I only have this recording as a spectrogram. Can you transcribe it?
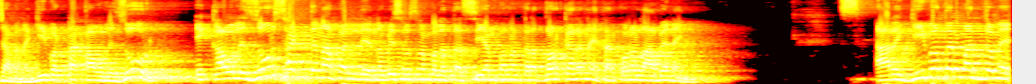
যাবে না। গিবতটা কাউলে জোর। এই কাউলে জোর ছাড়তে না পারলে নবী সালাম বলে, তার সিয়াম পালন করার দরকার নাই, তার কোনো লাভে নাই। আর গিবতের মাধ্যমে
